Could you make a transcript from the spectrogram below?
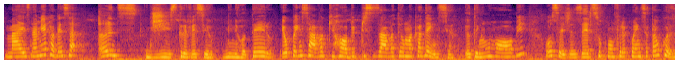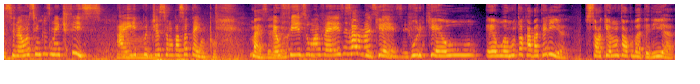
Mas na minha cabeça. Antes de escrever esse mini roteiro, eu pensava que hobby precisava ter uma cadência. Eu tenho um hobby, ou seja, exerço com frequência tal coisa. Senão eu simplesmente fiz. Aí podia ser um passatempo. Mas é. Eu fiz uma vez e Sabe mais fiz. Porque eu, eu amo tocar bateria. Só que eu não toco bateria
